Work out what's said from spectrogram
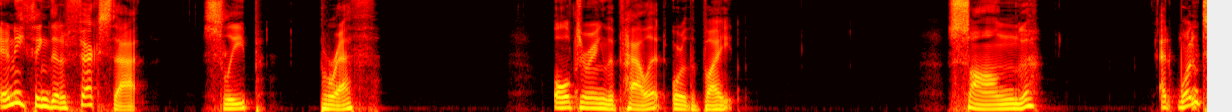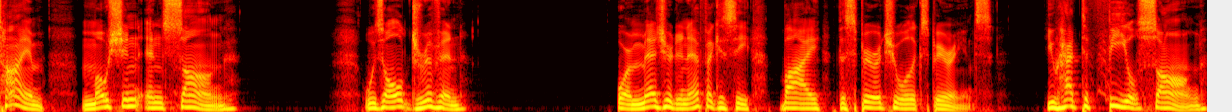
anything that affects that, sleep, breath, altering the palate or the bite, song. At one time, motion and song was all driven or measured in efficacy by the spiritual experience. You had to feel song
